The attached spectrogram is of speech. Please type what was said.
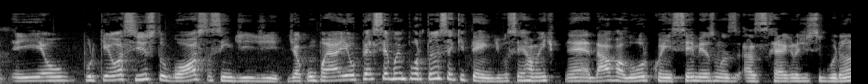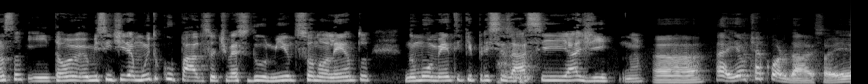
E eu, porque eu assisto, eu gosto assim de, de, de, acompanhar e eu percebo a importância que tem de você realmente né, dar valor, conhecer mesmo as, as regras de segurança. E, então eu, eu me sentiria muito culpado se eu estivesse dormindo, sonolento, no momento em que precisasse agir, né? Aham. Uhum. É, iam te acordar, isso aí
